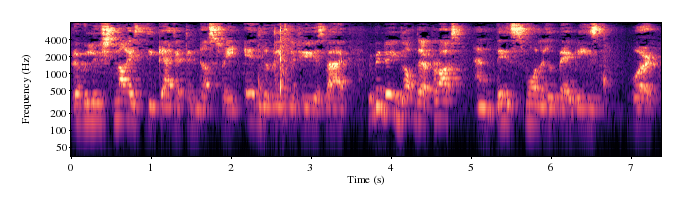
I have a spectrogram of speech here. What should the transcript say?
revolutionized the gadget industry in the region a few years back. We've been doing a lot of their products and these small little babies were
